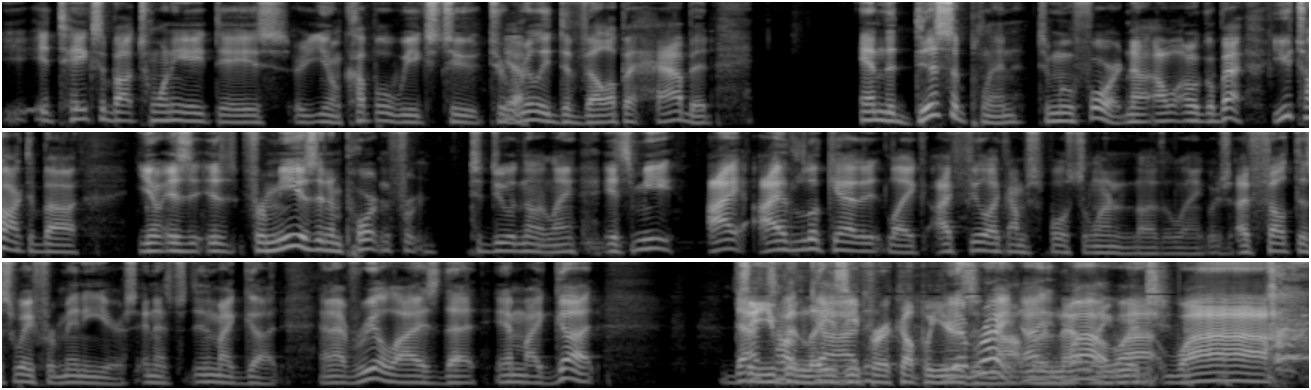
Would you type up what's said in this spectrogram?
it takes about 28 days or you know a couple of weeks to to Yeah. really develop a habit and the discipline to move forward now i'll, I'll go back you talked about you know is it is for me is it important for to do another language it's me I, I look at it like I feel like I'm supposed to learn another language. I've felt this way for many years, and it's in my gut. And I've realized that in my gut, that's so you've been lazy God- for a couple Yeah, years and right. not learned that wow, language. Wow.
